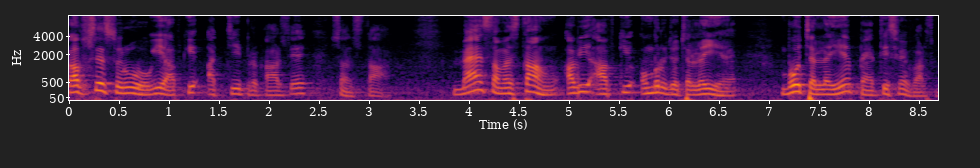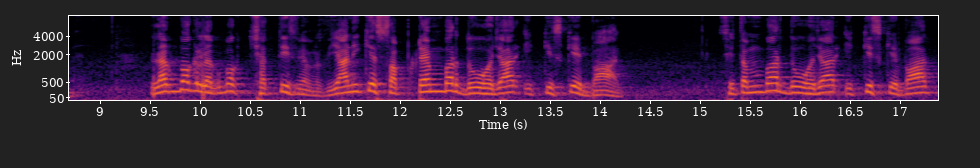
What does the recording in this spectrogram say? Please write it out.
कब से शुरू होगी आपकी अच्छी प्रकार से संस्था? मैं समझता हूँ, अभी आपकी उम्र जो चल रही है वो चल रही है पैंतीसवें वर्ष में। लगभग लगभग छत्तीसवें वर्ष, यानी कि सितंबर 2021 के बाद, सितंबर 2021 के बाद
